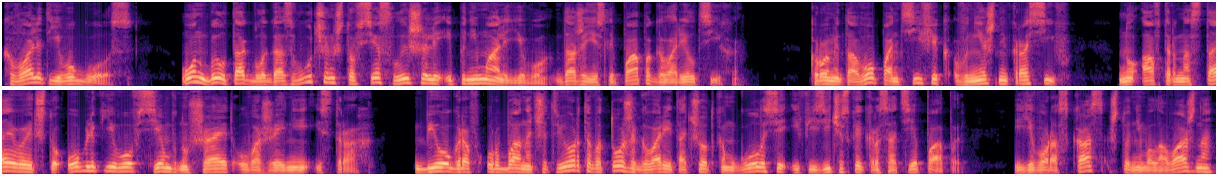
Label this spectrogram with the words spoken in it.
хвалит его голос. Он был так благозвучен, что все слышали и понимали его, даже если папа говорил тихо. Кроме того, понтифик внешне красив, но автор настаивает, что облик его всем внушает уважение и страх. Биограф Урбана IV тоже говорит о четком голосе и физической красоте папы, и его рассказ, что немаловажно,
